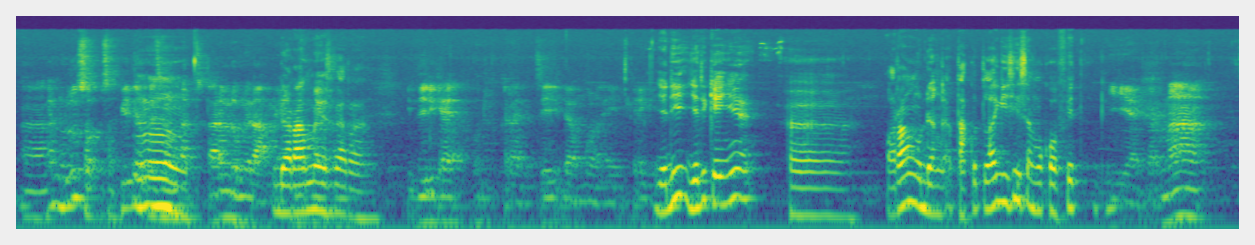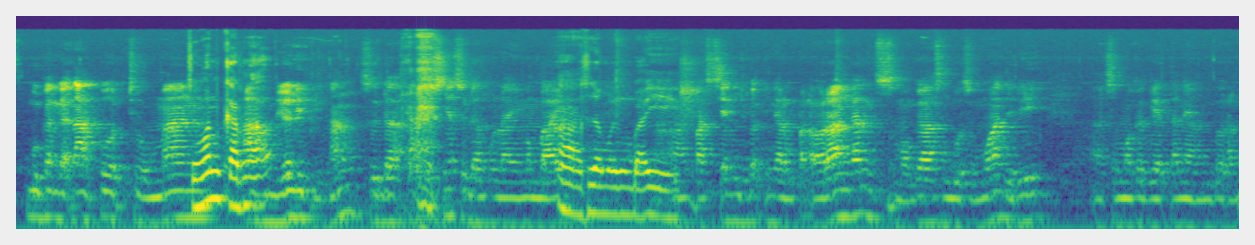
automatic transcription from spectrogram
eh, kan dulu sop- sepi tuh Hmm. sekarang udah mulai rame. Udah rame sekarang. jadi kayak udah keren sih udah mulai kayak gitu. Jadi jadi kayaknya eh, orang udah nggak takut lagi sih sama covid. Iya, karena bukan nggak takut, cuman Cuman karena- alhamdulillah di Pinang sudah kasusnya sudah mulai membaik. ah, sudah mulai membaik Uh, pasien juga tinggal empat orang kan, semoga sembuh semua. Jadi uh, semua kegiatan yang berang,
